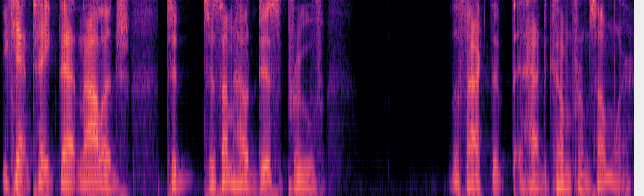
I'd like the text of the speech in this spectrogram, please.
You can't take that knowledge to, to somehow disprove the fact that it had to come from somewhere.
